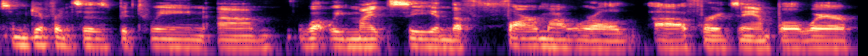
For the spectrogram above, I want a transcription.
some differences between um, what we might see in the pharma world, uh, for example, where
